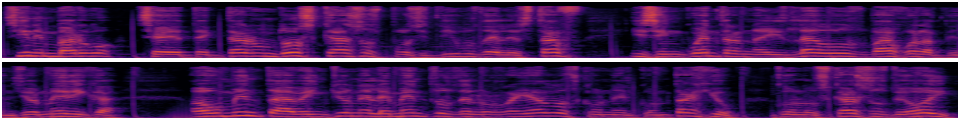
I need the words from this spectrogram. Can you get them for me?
Sin embargo, se detectaron dos casos positivos del staff y se encuentran aislados bajo la atención médica aumenta a 21 elementos de los rayados con el contagio. Con los casos de hoy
